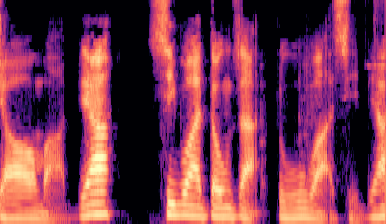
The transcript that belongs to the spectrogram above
ကြောင်းပါဗျာစီးပွားသုံးစတိုးပါစေဗျာ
